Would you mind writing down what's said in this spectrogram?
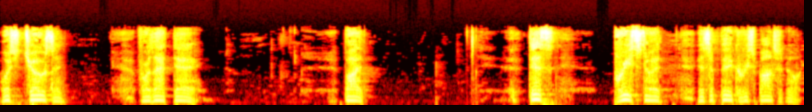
was chosen for that day. But this priesthood is a big responsibility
